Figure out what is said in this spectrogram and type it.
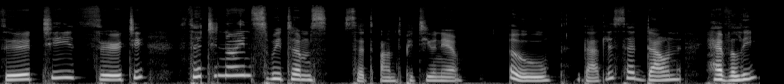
thirty, thirty, thirty-nine sweetums, said Aunt Petunia. Oh, Dudley sat down heavily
